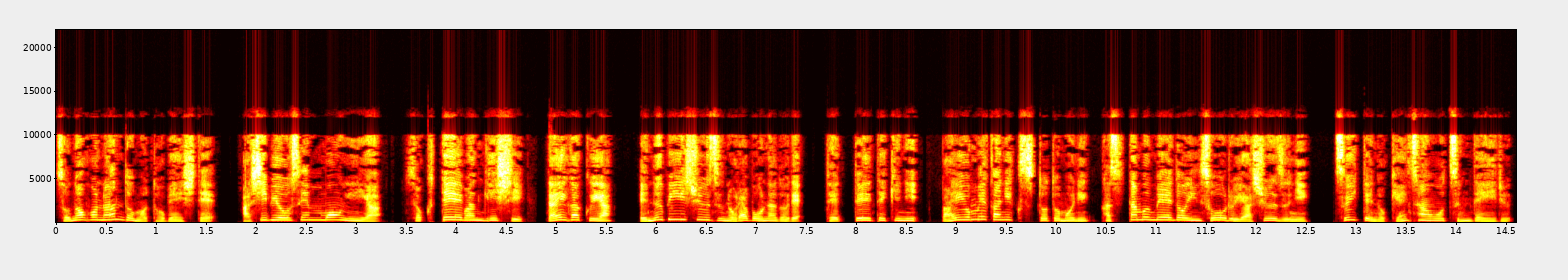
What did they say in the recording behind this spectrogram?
その後何度も渡米して、足病専門医や測定版技師、大学や NB シューズのラボなどで徹底的にバイオメカニクスとともにカスタムメイドインソールやシューズについての研鑽を積んでいる。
